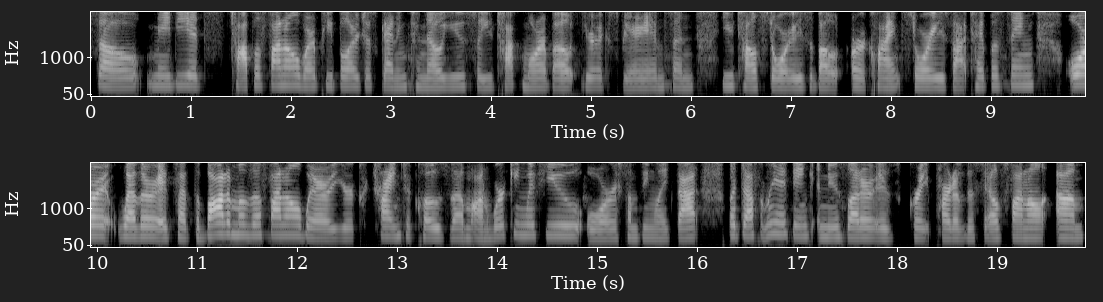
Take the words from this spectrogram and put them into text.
So maybe it's top of funnel where people are just getting to know you. So you talk more about your experience and you tell stories about or client stories, that type of thing. Or whether it's at the bottom of the funnel where you're trying to close them on working with you or something like that. But definitely, I think a newsletter is great part of the sales funnel. Um,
